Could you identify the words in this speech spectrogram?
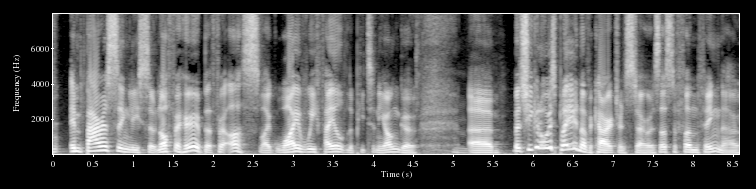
r- embarrassingly so, not for her, but for us. Like, why have we failed Lupita Nyong'o? Um, but she could always play another character in Star Wars. That's the fun thing now.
